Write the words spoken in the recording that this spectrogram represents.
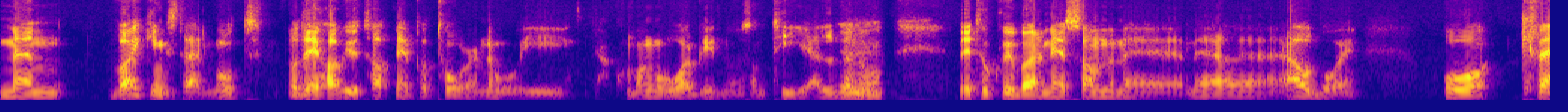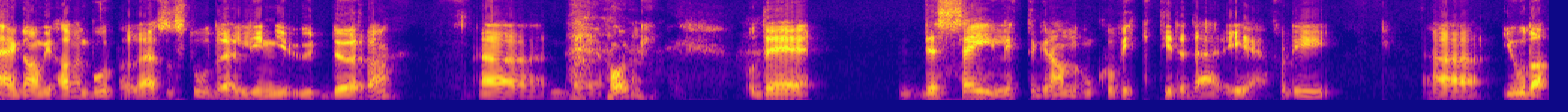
Men Vikings derimot, og det har vi jo tatt med på tour nå i hvor mange år blir det nå, sånn 10-11 nå. Mm. Det tok vi bare med sammen med, med Alboy. Og hver gang vi hadde en bord på det, så sto det linje ut døra uh, med folk. Og det, det sier litt om hvor viktig det der er. fordi Uh, jo da,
